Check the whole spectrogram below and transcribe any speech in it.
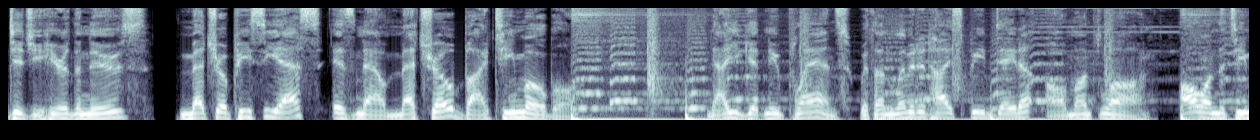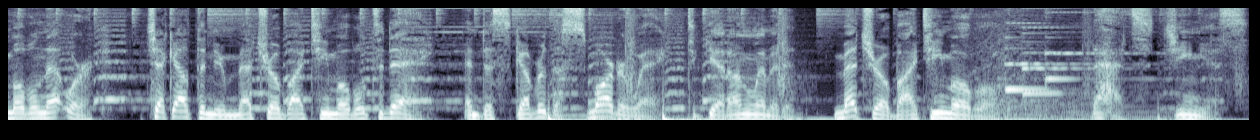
Did you hear the news? Metro PCS is now Metro by T Mobile. Now you get new plans with unlimited high speed data all month long, all on the T Mobile network. Check out the new Metro by T Mobile today and discover the smarter way to get unlimited. Metro by T Mobile. That's genius.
